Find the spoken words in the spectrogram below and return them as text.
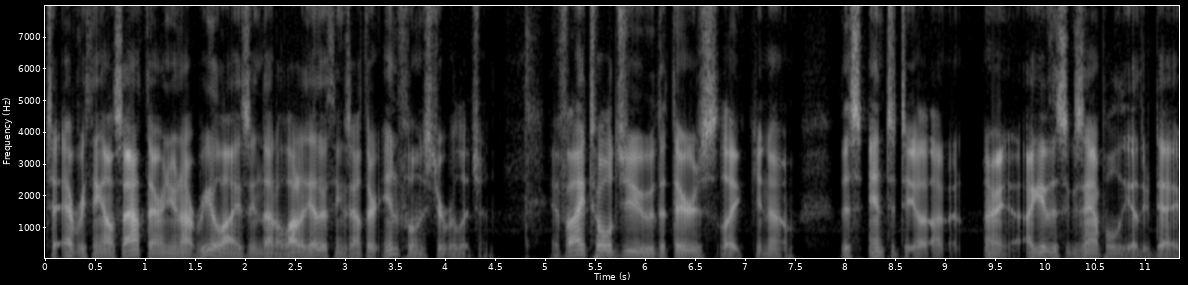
to everything else out there, and you're not realizing that a lot of the other things out there influenced your religion. If I told you that there's, like, you know, this entity, uh, all right, I gave this example the other day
